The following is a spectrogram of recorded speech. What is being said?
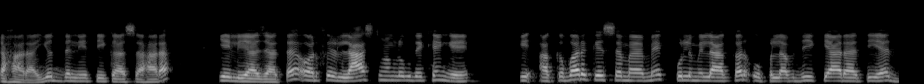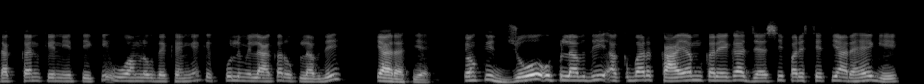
सहारा, युद्ध नीति का सहारा ये लिया जाता है और फिर लास्ट में हम लोग देखेंगे कि अकबर के समय में कुल मिलाकर उपलब्धि क्या रहती है, दक्कन की नीति की, वो हम लोग देखेंगे कि कुल मिलाकर उपलब्धि क्या रहती है। क्योंकि जो उपलब्धि अकबर कायम करेगा, जैसी परिस्थितियाँ रहेगी,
